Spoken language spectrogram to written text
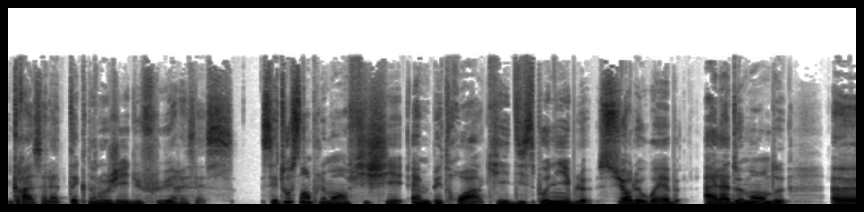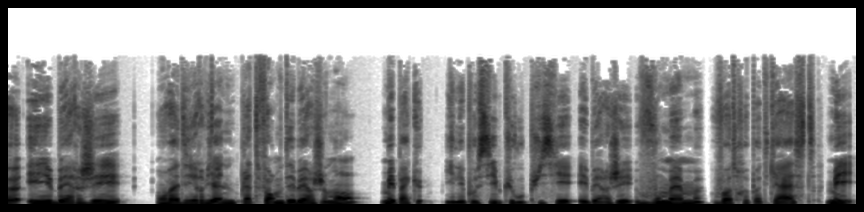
grâce à la technologie du flux RSS. C'est tout simplement un fichier MP3 qui est disponible sur le web à la demande euh, et hébergé, on va dire, via une plateforme d'hébergement, mais pas que. Il est possible que vous puissiez héberger vous-même votre podcast, mais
